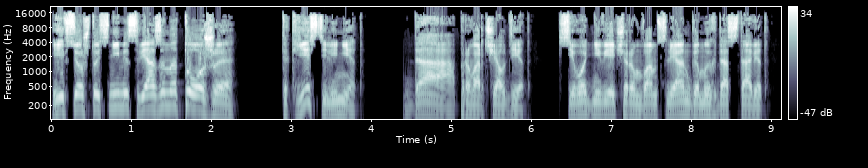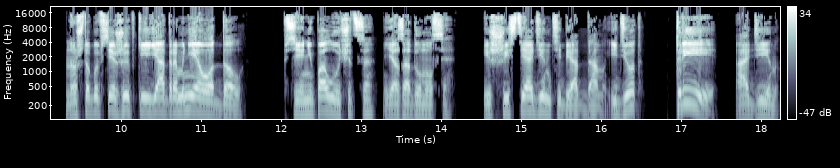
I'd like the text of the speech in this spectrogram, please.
И все, что с ними связано, тоже. Так есть или нет? Да, проворчал дед. Сегодня вечером вам с Лиангом их доставят, но чтобы все жидкие ядра мне отдал. Все не получится, я задумался. Из шести один тебе отдам, идет? Три! Один.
